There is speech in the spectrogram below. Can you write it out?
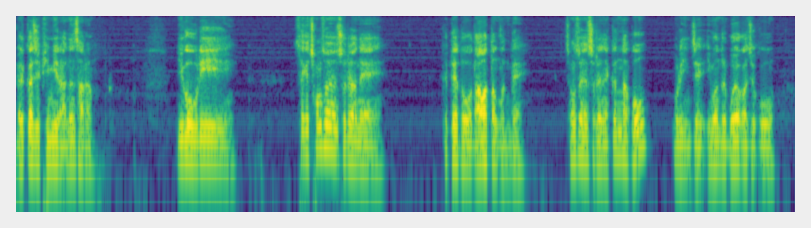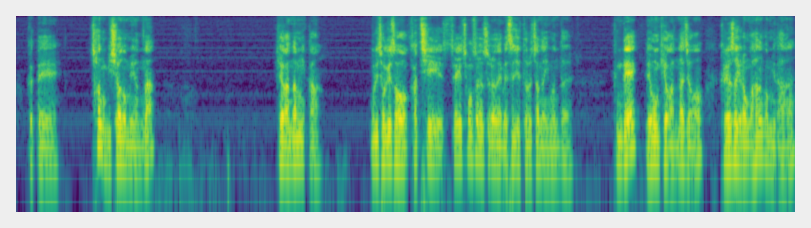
열 가지 비밀 아는 사람. 이거 우리 세계 청소년 수련회 그때도 나왔던 건데 청소년 수련회 끝나고 우리 이제 임원들 모여가지고 그때 첫 미션 홈이었나? 기억 안 납니까? 우리 저기서 같이 세계 청소년 수련회 메시지 들었잖아 임원들. 근데 내용 기억 안 나죠? 그래서 이런 거 하는 겁니다.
